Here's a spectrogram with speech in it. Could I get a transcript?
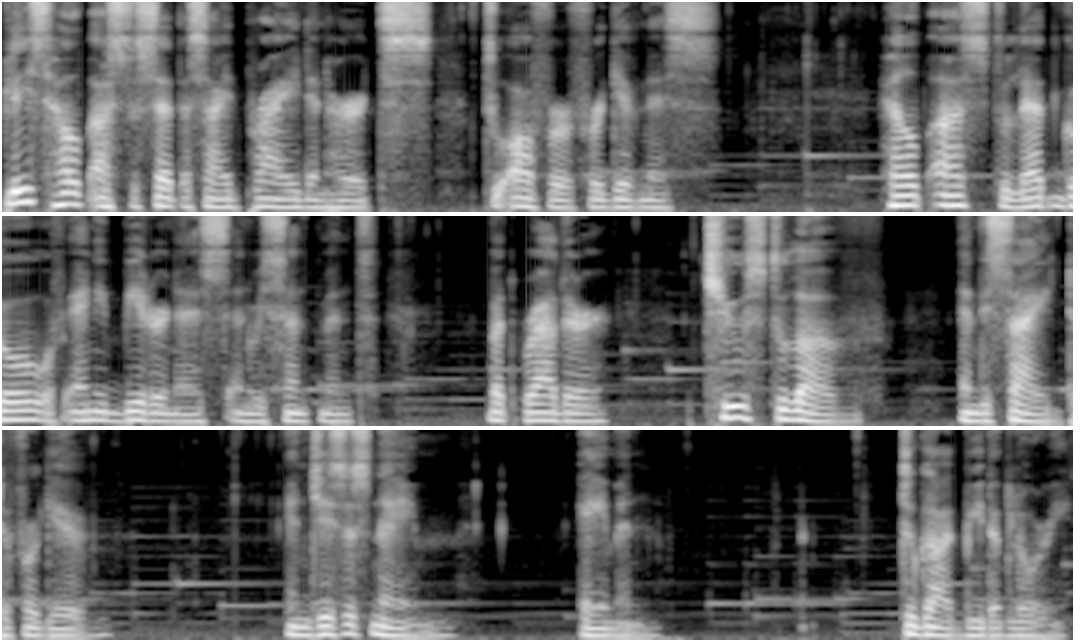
Please help us to set aside pride and hurts to offer forgiveness. Help us to let go of any bitterness and resentment, but rather choose to love and decide to forgive. In Jesus' name, Amen. To God be the glory.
